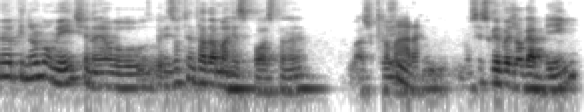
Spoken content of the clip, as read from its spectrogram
Não, é porque normalmente, né, o- eles vão tentar dar uma resposta, né? Acho que Tomara. Não sei se o Grêmio vai jogar bem,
